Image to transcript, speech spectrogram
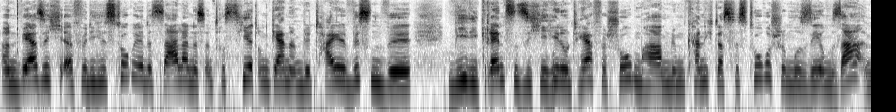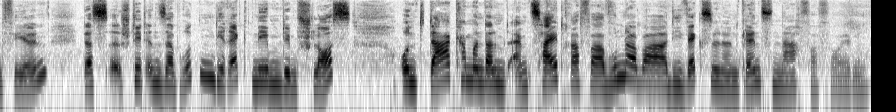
Und wer sich äh, für die Historie des Saarlandes interessiert und gerne im Detail wissen will, wie die Grenzen sich hier hin und her verschoben haben, dem kann ich das Historische Museum Saar empfehlen. Das äh, steht in Saarbrücken direkt neben dem Schloss. Und da kann man dann mit einem Zeitraffer wunderbar die wechselnden Grenzen nachverfolgen.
